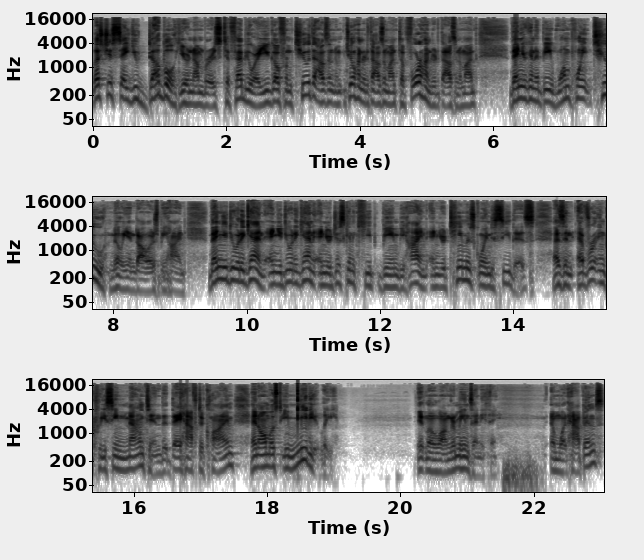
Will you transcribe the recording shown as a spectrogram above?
Let's just say you double your numbers to February. You go from 200,000 200,000 a month to 400,000 a month. Then you're going to be 1.2 million dollars behind. Then you do it again and you do it again and you're just going to keep being behind and your team is going to see this as an ever increasing mountain that they have to climb and almost immediately it no longer means anything. And what happens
